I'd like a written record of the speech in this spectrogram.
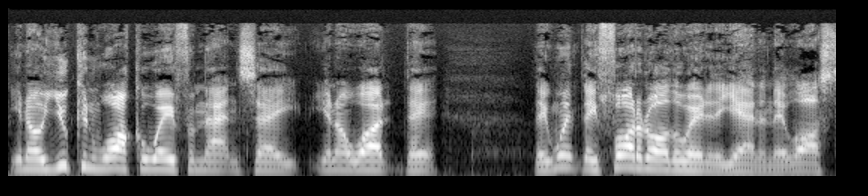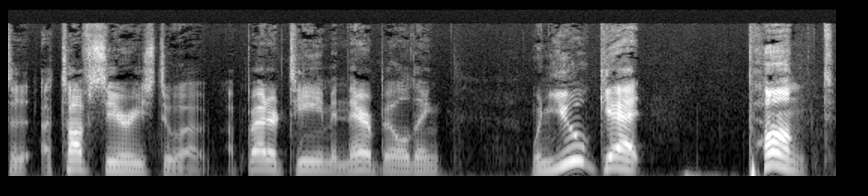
you know, you can walk away from that and say, you know what, they they went they fought it all the way to the end and they lost a, a tough series to a, a better team in their building. When you get punked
